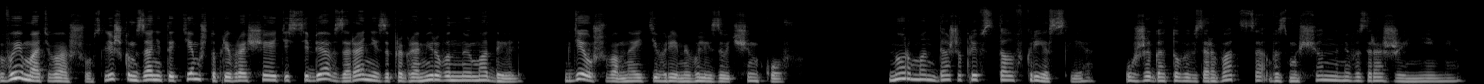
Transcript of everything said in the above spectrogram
«Вы, мать вашу, слишком заняты тем, что превращаете себя в заранее запрограммированную модель. Где уж вам найти время вылизывать щенков?» Норман даже привстал в кресле, уже готовый взорваться возмущенными возражениями.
